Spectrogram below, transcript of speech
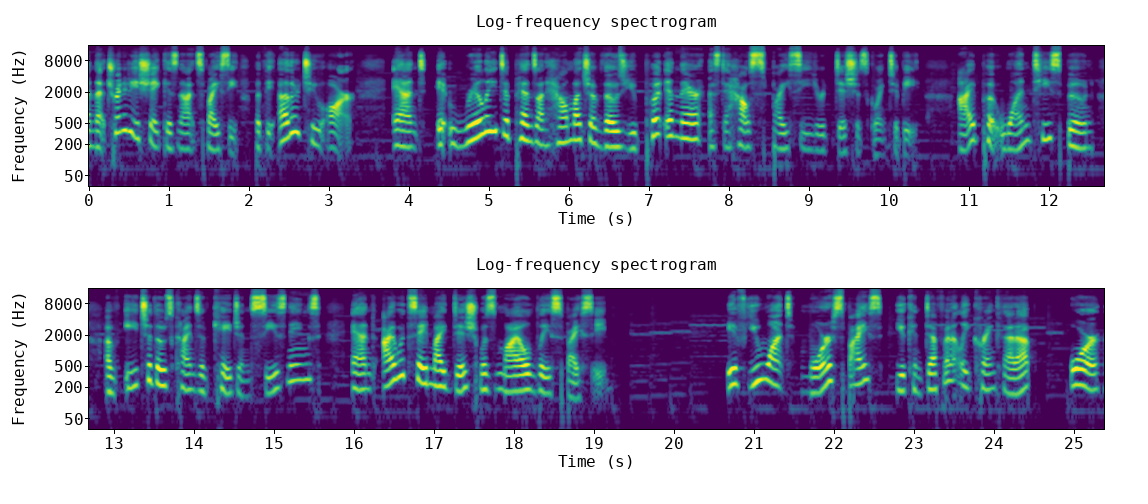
And that Trinity shake is not spicy, but the other two are. And it really depends on how much of those you put in there as to how spicy your dish is going to be. I put one teaspoon of each of those kinds of Cajun seasonings, and I would say my dish was mildly spicy. If you want more spice, you can definitely crank that up or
